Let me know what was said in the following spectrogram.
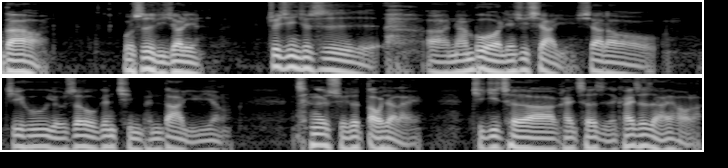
大家好，我是李教练。最近就是啊，南部连续下雨，下到几乎有时候跟倾盆大雨一样，整个水都倒下来。骑机车啊，开车子，开车子还好啦，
